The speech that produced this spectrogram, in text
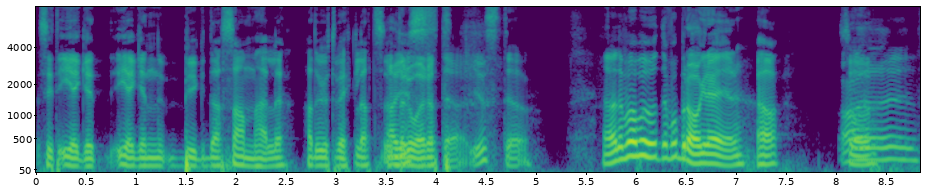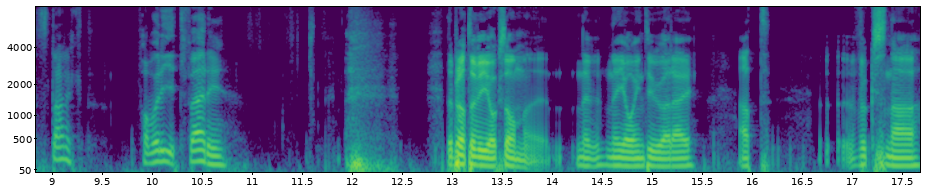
sitt eget, egenbyggda samhälle hade utvecklats ja under just året. det, just det. Ja det var, det var bra grejer. Ja. Så. Ja, starkt. Favoritfärg? Det pratade vi också om eh, när, när jag intervjuade dig. Att vuxna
